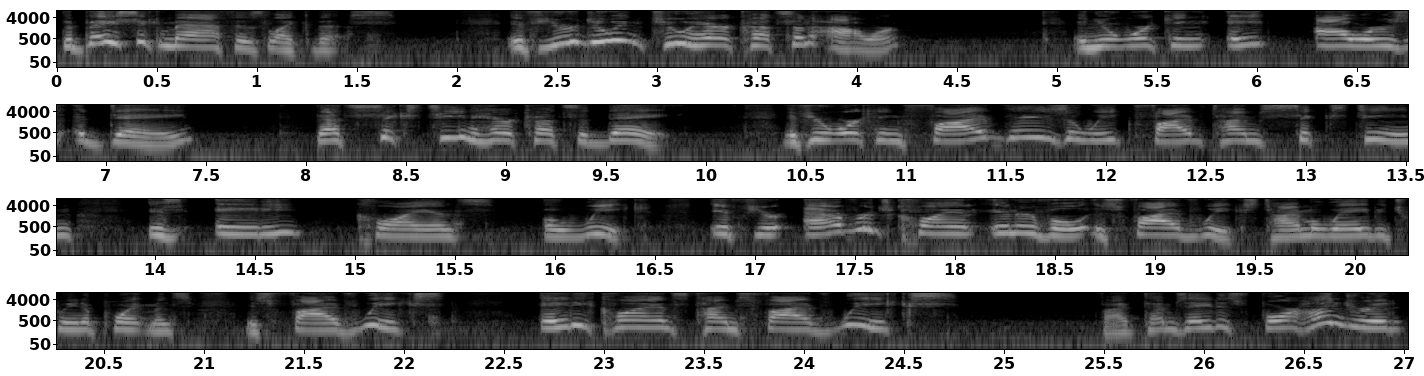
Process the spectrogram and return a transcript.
The basic math is like this if you're doing two haircuts an hour and you're working eight hours a day, that's 16 haircuts a day. If you're working five days a week, five times 16 is 80 clients a week. If your average client interval is five weeks, time away between appointments is five weeks, 80 clients times five weeks 5 times 8 is 400.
